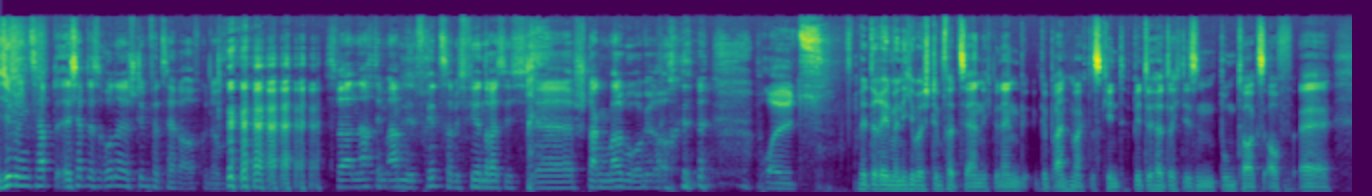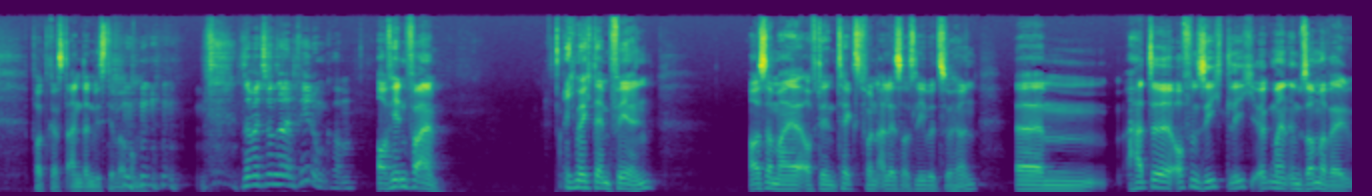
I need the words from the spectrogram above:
Ich übrigens habe ich hab das ohne Stimmverzerrer aufgenommen. Es war nach dem Abend mit Fritz, habe ich 34 äh, Stangen Marlboro geraucht. Rolls. Bitte reden wir nicht über Stimmverzerren. Ich bin ein ge- gebrandmarktes Kind. Bitte hört euch diesen Boom Talks auf äh, Podcast an, dann wisst ihr warum. Sollen wir zu unseren Empfehlungen kommen? Auf jeden Fall. Ich möchte empfehlen, außer mal auf den Text von Alles aus Liebe zu hören, ähm, hatte offensichtlich irgendwann im Sommer, weil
